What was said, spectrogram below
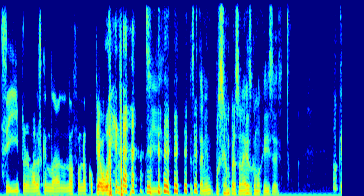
Sí, pero lo malo es que no, no fue una copia buena. Sí, es que también pusieron personajes como que dices, ok,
